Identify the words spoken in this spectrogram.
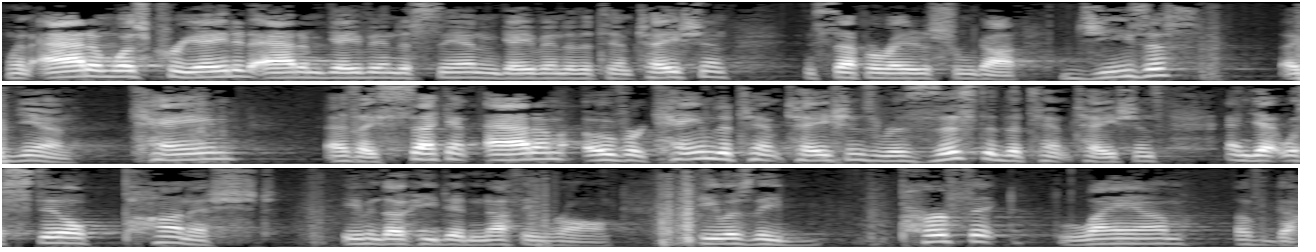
When Adam was created, Adam gave in to sin and gave in to the temptation and separated us from God. Jesus, again, came as a second Adam, overcame the temptations, resisted the temptations, and yet was still punished, even though he did nothing wrong. He was the perfect Lamb of God.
